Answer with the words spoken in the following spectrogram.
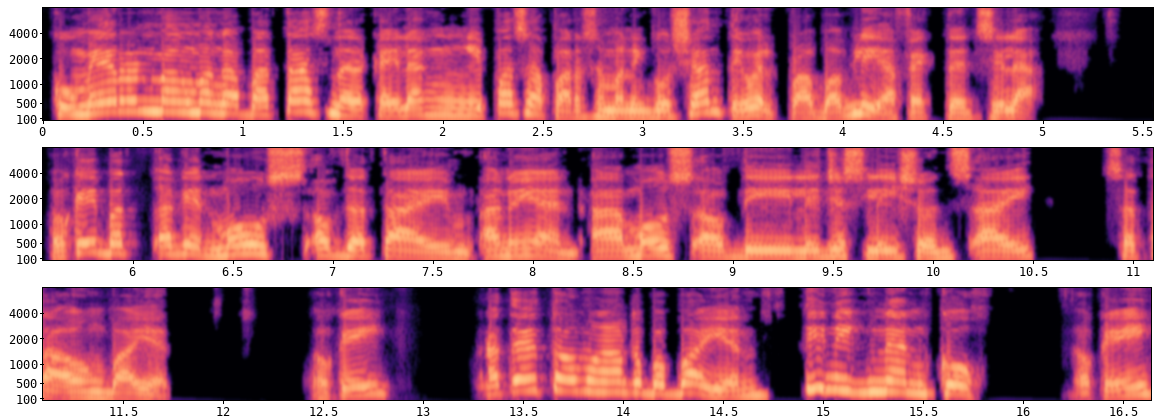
Kung meron mang mga batas na kailangang ipasa para sa mga negosyante, well, probably affected sila. Okay, but again, most of the time, ano yan, ah, most of the legislations ay sa taong bayan. Okay? At ito mga kababayan, tinignan ko. Okay?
